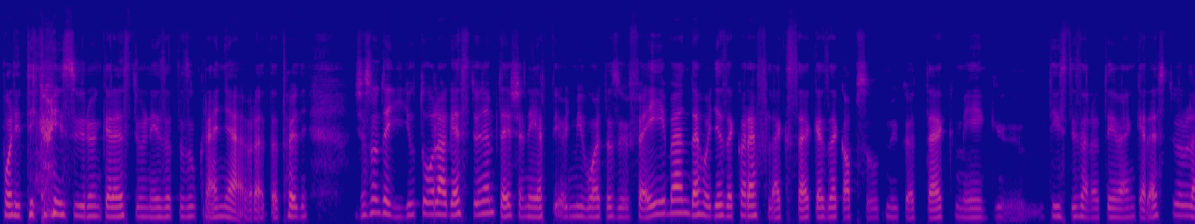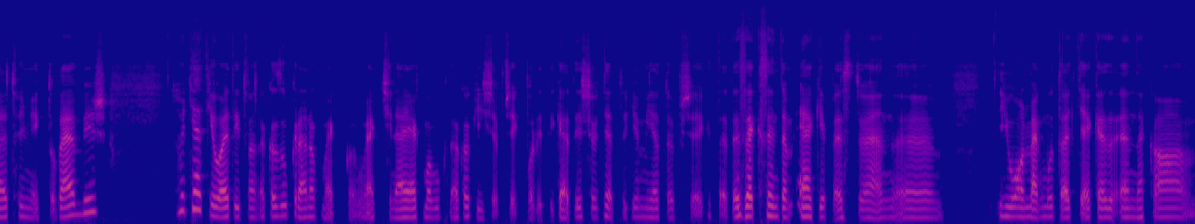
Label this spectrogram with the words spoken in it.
politikai szűrőn keresztül nézett az ukrán nyelvre. Tehát, hogy, és azt mondta, hogy így utólag ezt ő nem teljesen érti, hogy mi volt az ő fejében, de hogy ezek a reflexek, ezek abszolút működtek még 10-15 éven keresztül, lehet, hogy még tovább is hogy hát jó, hát itt vannak az ukránok, meg, megcsinálják maguknak a kisebbségpolitikát, és hogy hát ugye mi a többség. Tehát ezek szerintem elképesztően jól megmutatják e-, ennek a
